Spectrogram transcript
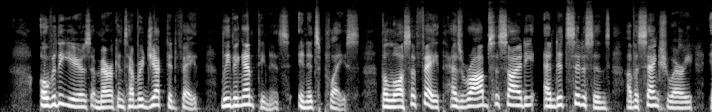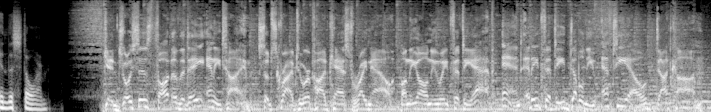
Over the years, Americans have rejected faith, leaving emptiness in its place. The loss of faith has robbed society and its citizens of a sanctuary in the storm. Get Joyce's Thought of the Day anytime. Subscribe to her podcast right now on the all new 850 app and at 850WFTL.com.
